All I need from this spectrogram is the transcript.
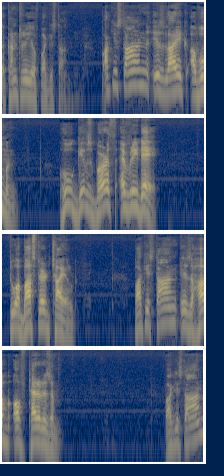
the country of Pakistan. Pakistan is like a woman who gives birth every day to a bastard child. Pakistan is a hub of terrorism. Pakistan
